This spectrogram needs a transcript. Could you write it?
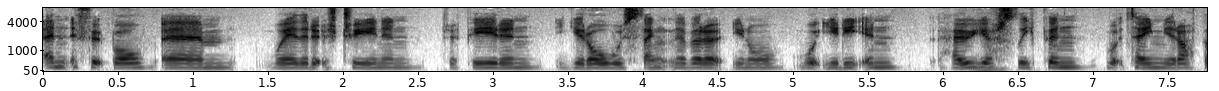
into football. Um, whether it's training, preparing, you're always thinking about it. You know what you're eating, how you're sleeping, what time you're up.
